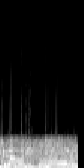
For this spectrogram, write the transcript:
Come on,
